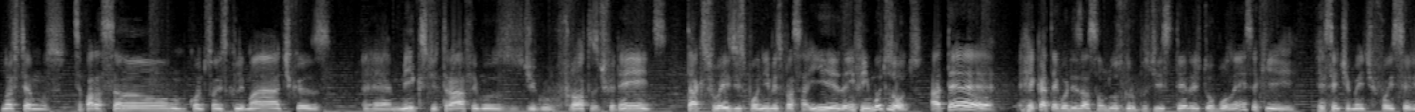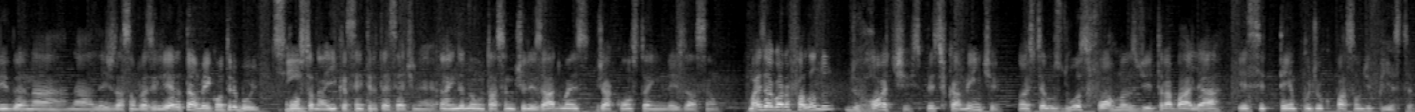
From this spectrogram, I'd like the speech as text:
nós temos separação, condições climáticas, é, mix de tráfegos, digo, frotas diferentes, taxiways disponíveis para saída, enfim, muitos outros. Até recategorização dos grupos de esteira de turbulência, que recentemente foi inserida na, na legislação brasileira, também contribui. Sim. Consta na ICA 137, né? Ainda não está sendo utilizado, mas já consta em legislação. Mas agora, falando de HOT especificamente, nós temos duas formas de trabalhar esse tempo de ocupação de pista.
